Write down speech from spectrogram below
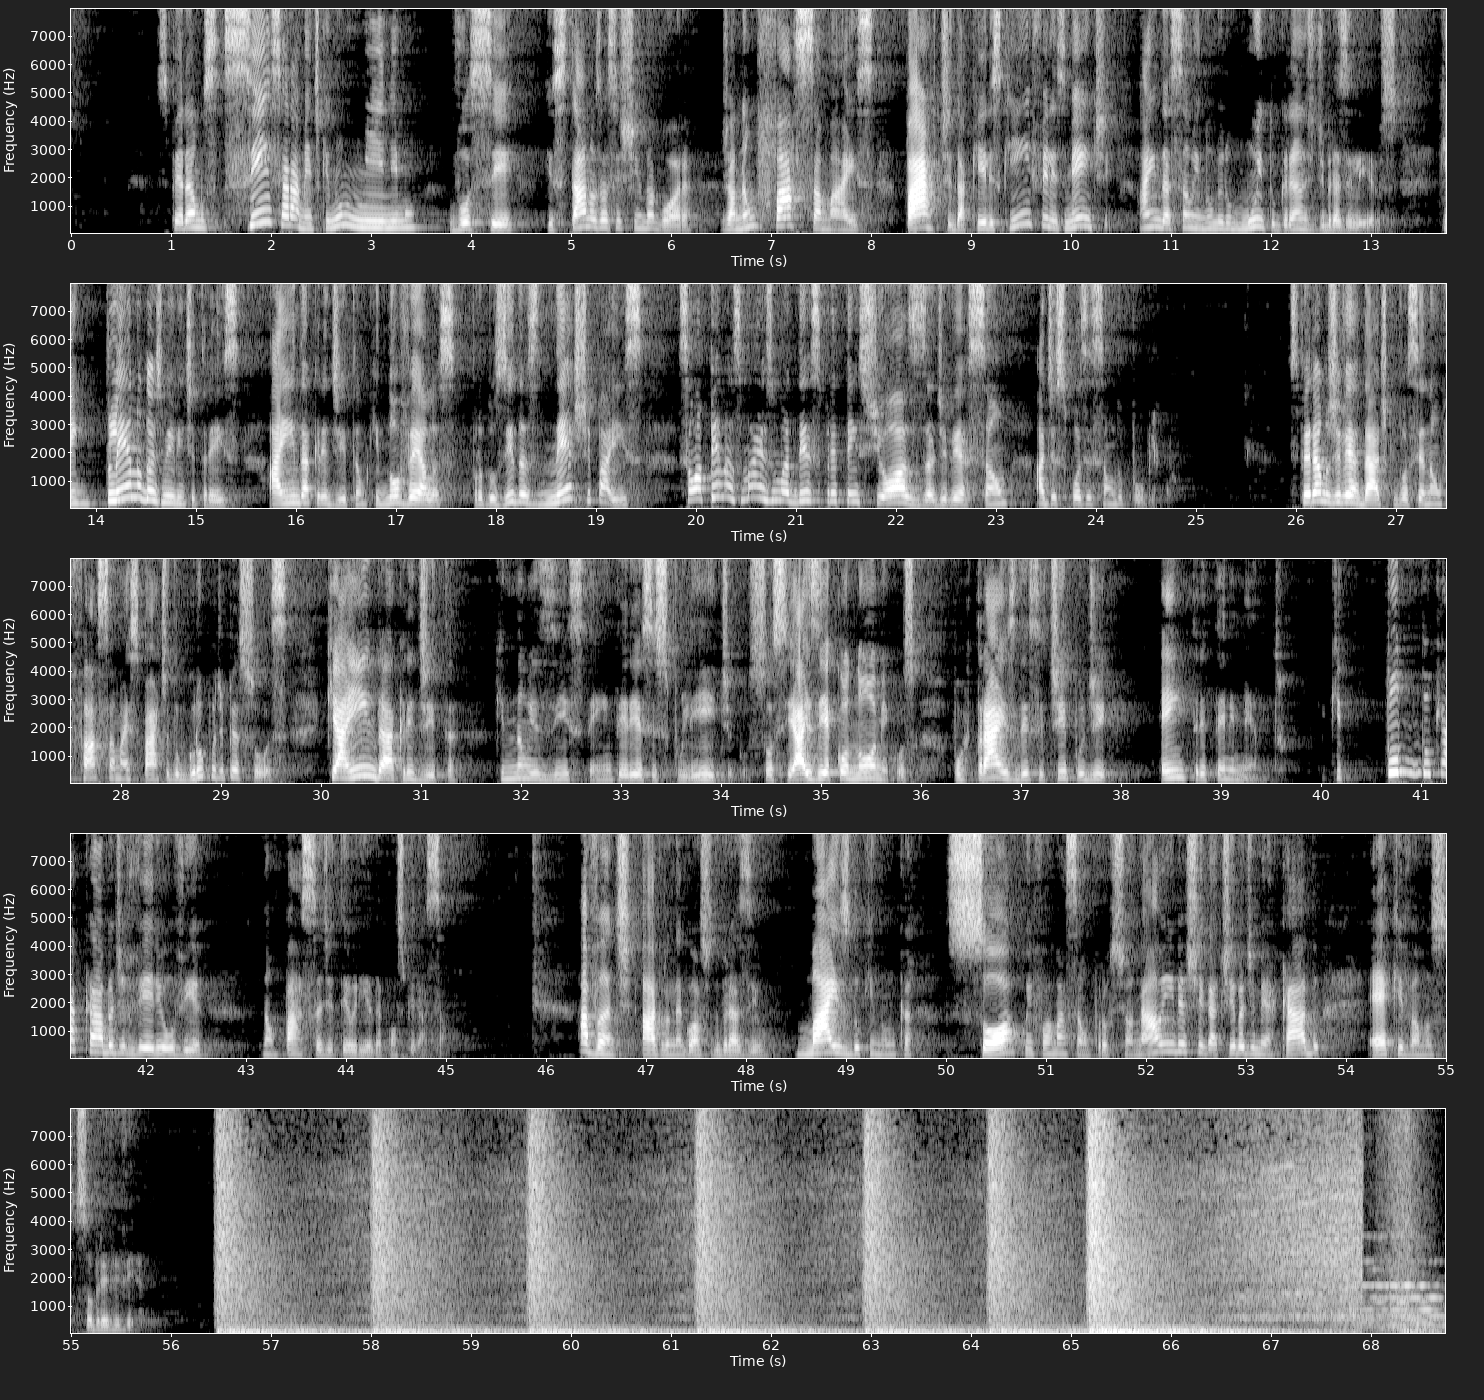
Esperamos sinceramente que, no mínimo, você que está nos assistindo agora já não faça mais parte daqueles que, infelizmente, ainda são em número muito grande de brasileiros, que em pleno 2023 ainda acreditam que novelas produzidas neste país são apenas mais uma despretensiosa diversão à disposição do público. Esperamos de verdade que você não faça mais parte do grupo de pessoas que ainda acredita que não existem interesses políticos, sociais e econômicos por trás desse tipo de entretenimento. Que tudo que acaba de ver e ouvir não passa de teoria da conspiração. Avante, agronegócio do Brasil, mais do que nunca, só com informação profissional e investigativa de mercado é que vamos sobreviver.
